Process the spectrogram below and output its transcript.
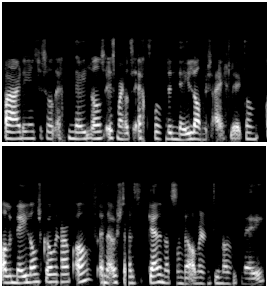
paar dingetjes wat echt Nederlands is, maar dat is echt voor de Nederlanders eigenlijk. Dan alle Nederlanders komen daarop af en de Australiërs kennen dat dan wel, maar die doen dan niet mee.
